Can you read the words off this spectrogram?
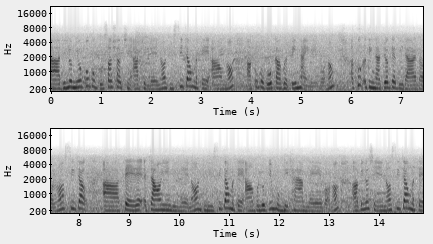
အာဒီလိုမျိုးကိုကိုကိုဆောက်ရှောက်ခြင်းအဖြစ်လဲနော်ဒီစီတောက်မတဲအောင်နော်အာကိုကိုကိုကာကွယ်ပေးနိုင်တယ်ပေါ့နော်အခုအတင်နာပြောခဲ့ပြီးတာတော့နော်စီတောက်အာတဲတဲ့အကြောင်းရင်းတွေနဲ့နော်ဒီစီတောက်မတဲအောင်ဘယ်လိုပြုမှုနေထိုင်ရမလဲပေါ့နော်အာပြီးလို့ရှိရင်နော်စီတောက်မတဲ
